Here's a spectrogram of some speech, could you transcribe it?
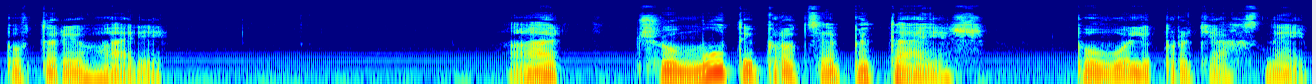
повторив Гаррі. А чому ти про це питаєш? поволі протяг Снейп.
